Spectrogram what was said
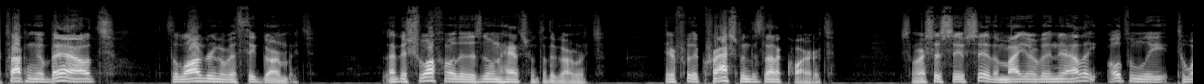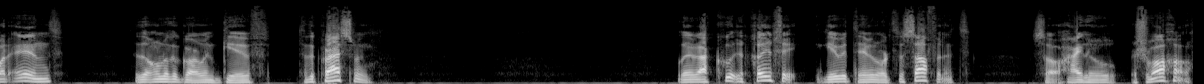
talking about the laundering of a thick garment. Like a shvacha, there is no enhancement of the garment. Therefore, the craftsman does not acquire it. So Rashi says, say the Maya ultimately, to what end did the owner of the garment give to the craftsman? He gave it to him in order to soften it. So Hainu Shvacha.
